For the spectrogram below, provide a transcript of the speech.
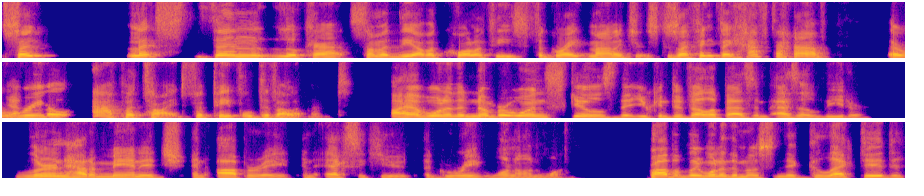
So let's then look at some of the other qualities for great managers because I think they have to have a Yeah. real appetite for people development. I have one of the number one skills that you can develop as a, as a leader. Learn how to manage and operate and execute a great one-on-one. Probably one of the most neglected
